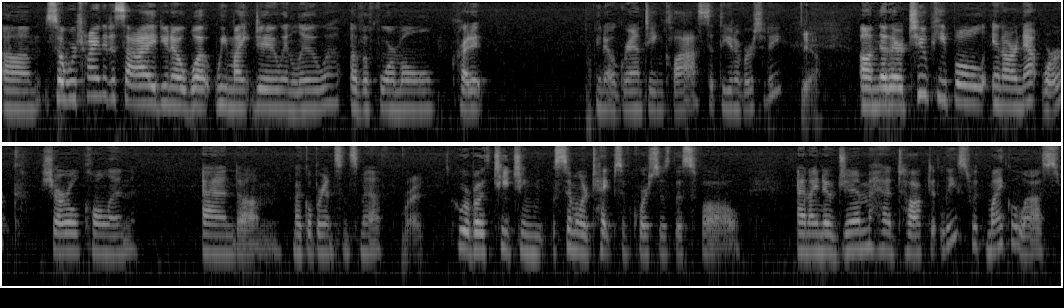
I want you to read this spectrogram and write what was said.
Um, so we're trying to decide, you know, what we might do in lieu of a formal credit, you know, granting class at the university. Yeah. Um, now, there are two people in our network, Cheryl Colin and um, Michael Branson Smith, Right. Who are both teaching similar types of courses this fall. And I know Jim had talked at least with Michael last,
